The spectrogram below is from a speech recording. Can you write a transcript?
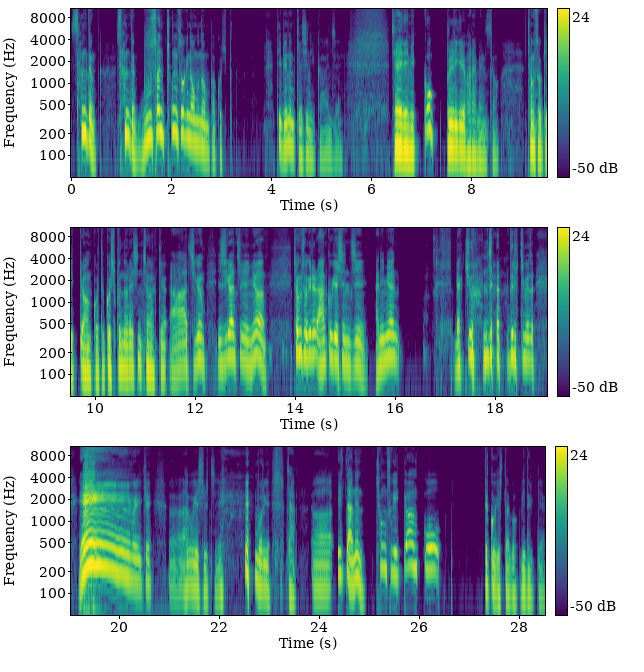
3등 3등 무선 청소기 너무너무 받고 싶어요. TV는 계시니까 이제 제 이름이 꼭 불리길 바라면서 청소기 껴안고 듣고 싶은 노래 신청할게요. 아, 지금 이 시간쯤이면 청소기를 안고 계신지 아니면 맥주 한 잔 들이키면서 에이 뭐 이렇게 어, 하고 계실지 모르겠. 자, 어, 일단은 청소기 껴안고 듣고 계시다고 믿을게요.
